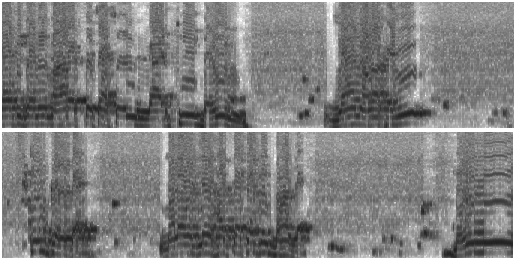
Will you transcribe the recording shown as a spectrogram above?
या ठिकाणी महाराष्ट्र शासन लाडकी बहीण या नावाखाली स्कीम करत आहे. मला वाटलं हा त्याचाच एक भाग आहे. म्हणून मी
